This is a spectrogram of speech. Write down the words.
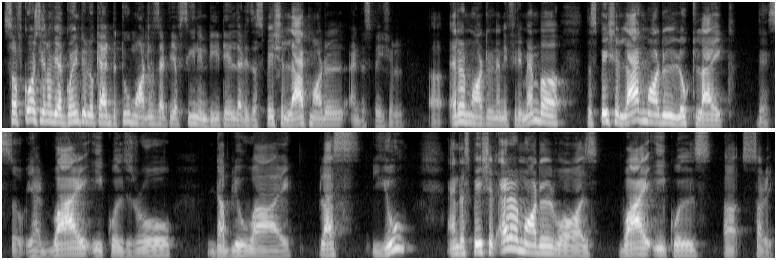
so of course you know we are going to look at the two models that we have seen in detail that is the spatial lag model and the spatial uh, error model. And if you remember, the spatial lag model looked like this. So we had y equals rho wy plus u and the spatial error model was y equals, uh, sorry,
